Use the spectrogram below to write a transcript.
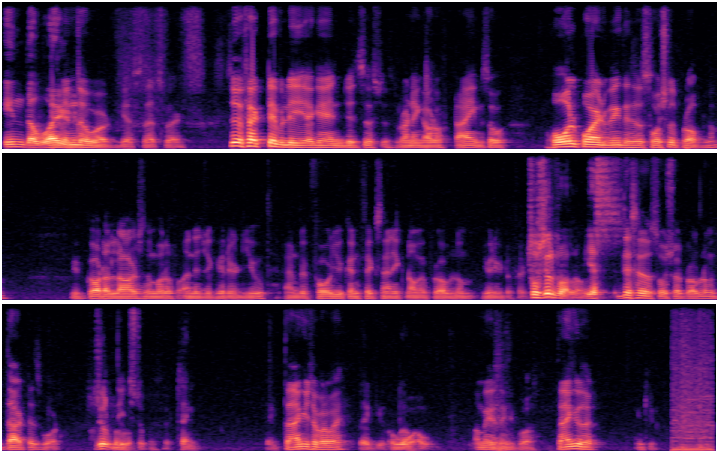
in the world. In the world, yes, that's right. So effectively, again, it's just running out of time. So whole point being, this is a social problem. We've got a large number of uneducated youth, and before you can fix an economic problem, you need to fix. Social problem, yes. This is a social problem. That is what Social needs to be fixed. Thank you. Thank you. Thank you, bhai. Thank you. Wow, amazing it was. Thank you, sir. Thank you.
